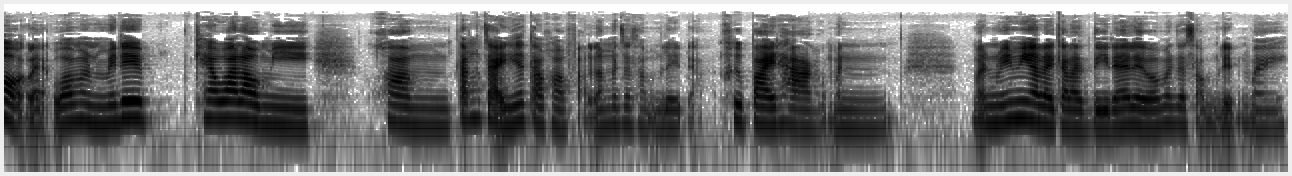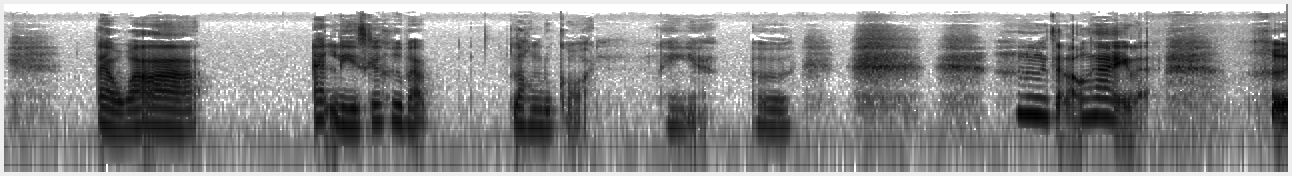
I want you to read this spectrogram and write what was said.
บอกแหละ ว่ามันไม่ได้แค่ว่าเรามีความตั้งใจที่จะตามความฝันแล้วมันจะสำเร็จอะคือปลายทางมัน มันไม่มีอะไรการันตีได้เลยว่ามันจะสำเร็จไหม แต่ว่า at least ก็คือแบบลองดูก่อนอะไรเงี้ย เออ จะร้องไห้แหละ คือ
